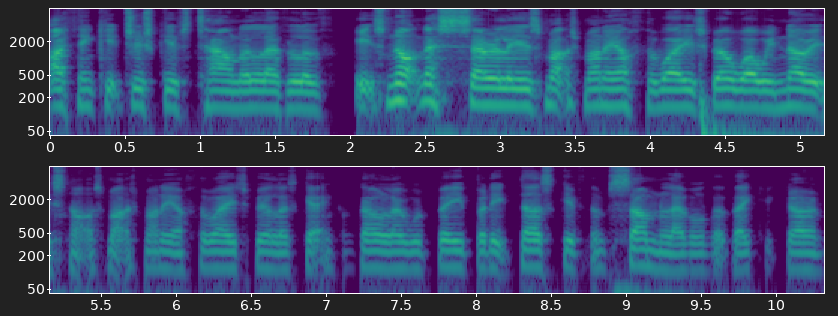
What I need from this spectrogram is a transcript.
I think it just gives Town a level of. It's not necessarily as much money off the wage bill. Well, we know it's not as much money off the wage bill as getting Kongolo would be, but it does give them some level that they could go and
